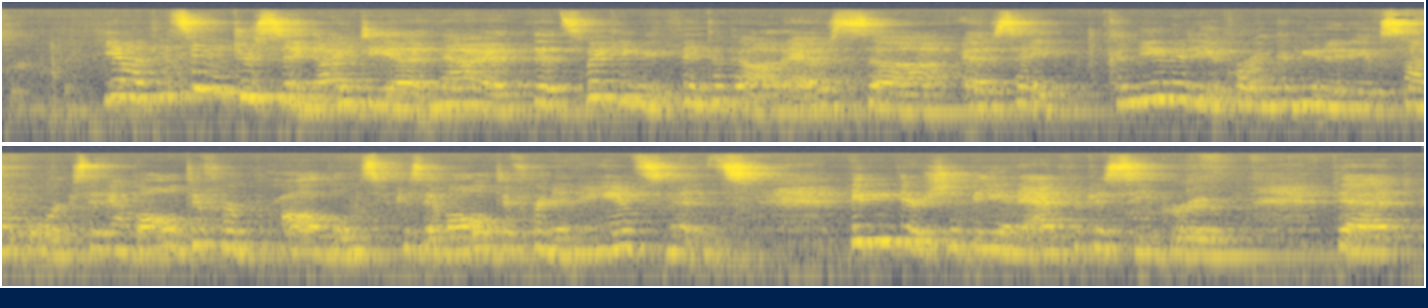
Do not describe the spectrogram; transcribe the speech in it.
certain things. Yeah, that's an interesting idea. Now that's making me think about as uh, as a community, a growing community of cyborgs that have all different problems because they have all different enhancements. Maybe there should be an advocacy group that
